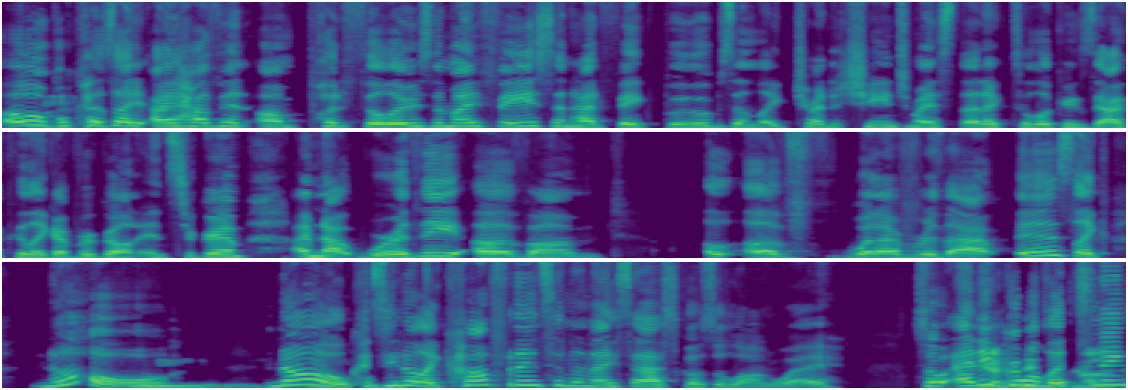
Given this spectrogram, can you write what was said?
oh, because I I haven't um put fillers in my face and had fake boobs and like tried to change my aesthetic to look exactly like every girl on Instagram. I'm not worthy of um of whatever that is. Like, no, mm. no, because mm-hmm. you know, like confidence in a nice ass goes a long way. So any yes, girl listening,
